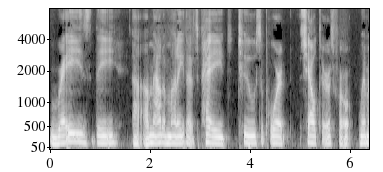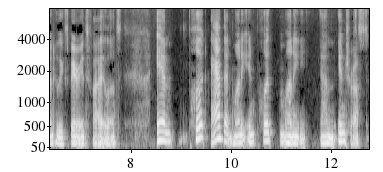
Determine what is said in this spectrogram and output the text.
raise the uh, amount of money that's paid to support shelters for women who experience violence and put add that money and put money and interest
